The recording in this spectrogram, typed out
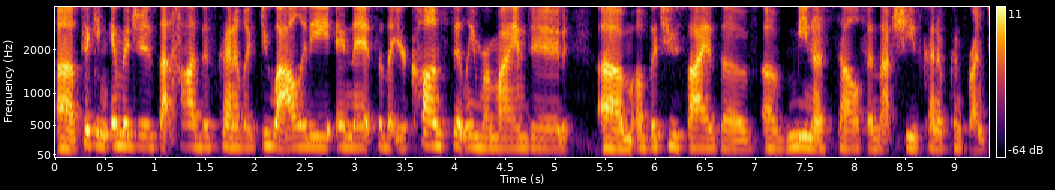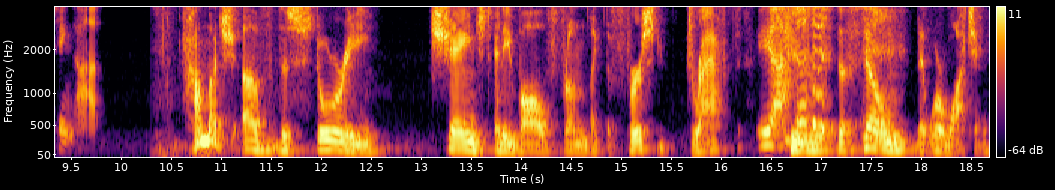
uh, picking images that had this kind of like duality in it so that you're constantly reminded um, of the two sides of, of Mina's self and that she's kind of confronting that. How much of the story changed and evolved from like the first draft Yeah. to the film that we're watching?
